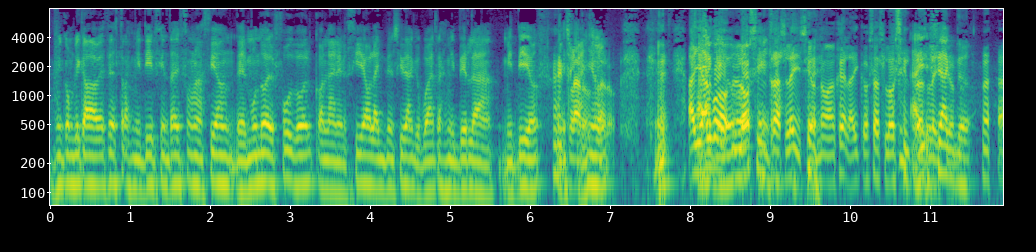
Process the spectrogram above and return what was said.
Es muy complicado a veces transmitir cierta información del mundo del fútbol con la energía o la intensidad que pueda transmitirla mi tío. En claro, español. claro. Hay algo lost in translation, ¿no, Ángel? Hay cosas lost in translation. Exacto.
